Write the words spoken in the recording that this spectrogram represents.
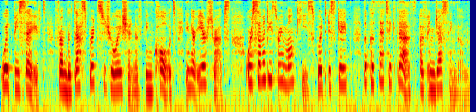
would be saved from the desperate situation of being caught in their ear straps, or 73 monkeys would escape the pathetic death of ingesting them.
